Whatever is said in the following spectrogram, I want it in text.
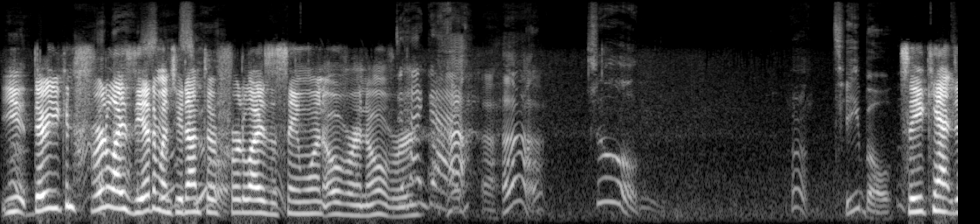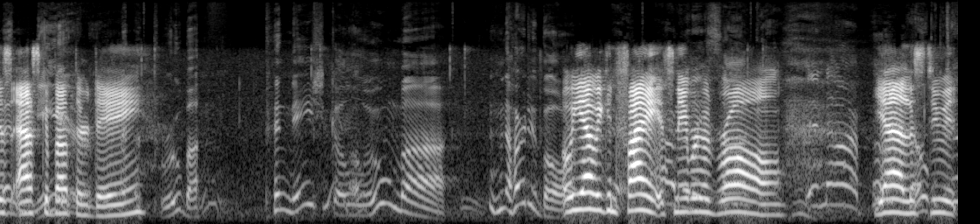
You there you can fertilize the other ones. You don't have to fertilize the same one over and over. Hi, guys. Aha. So. Huh. Tebow. So you can't just ask about their day. Truba. Panish Galuma. Nardubo. Oh yeah, we can fight. It's neighborhood brawl. Yeah, let's do it.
